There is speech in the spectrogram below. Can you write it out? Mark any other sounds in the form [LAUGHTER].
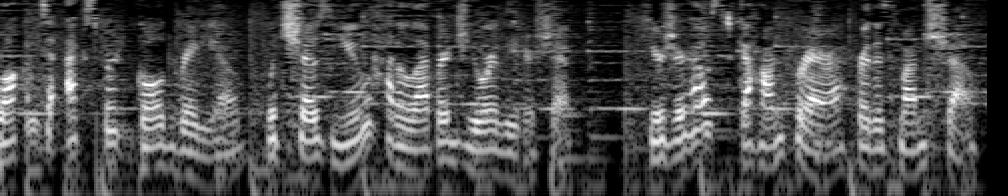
Welcome to Expert Gold Radio, which shows you how to leverage your leadership. Here's your host, Gihan Perera, for this month's show.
